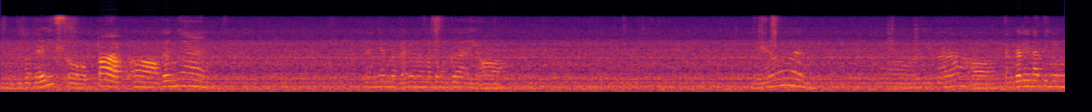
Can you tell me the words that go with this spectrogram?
Hmm, di ba guys? O, oh, pop. Oh, ganyan. Ganyan mag-ano ng malunggay. Oh. Ayan. Oh, di ba? Oh, tanggalin natin yung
